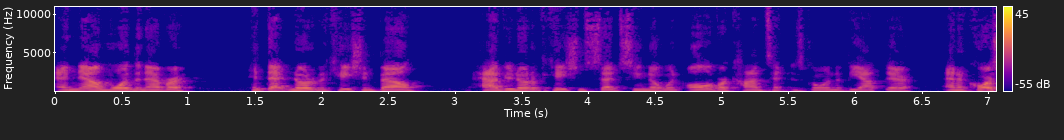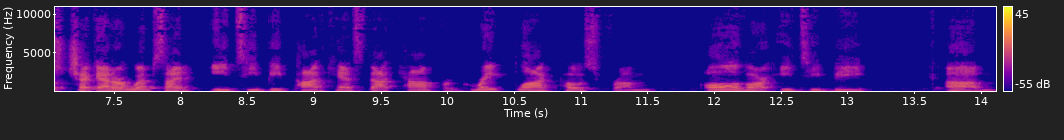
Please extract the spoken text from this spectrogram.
And now more than ever, hit that notification bell have your notifications set so you know when all of our content is going to be out there. And of course, check out our website at etbpodcast.com for great blog posts from all of our ETB um,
